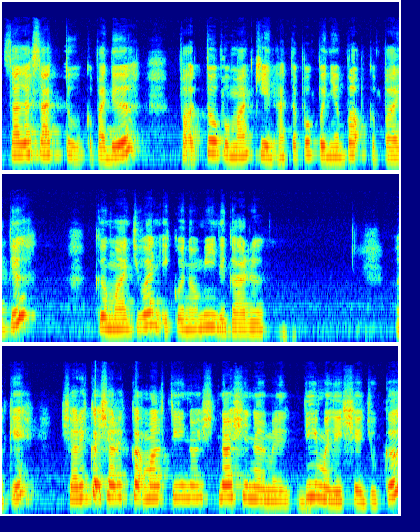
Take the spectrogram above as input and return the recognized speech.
salah satu kepada faktor pemakin ataupun penyebab kepada kemajuan ekonomi negara. Okey, syarikat-syarikat multinasional di Malaysia juga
